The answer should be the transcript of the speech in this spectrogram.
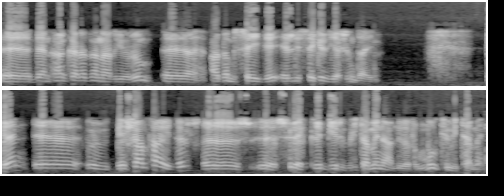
Ee, ben Ankara'dan arıyorum. Ee, adım Seydi, 58 yaşındayım. Ben e, 5-6 aydır e, sürekli bir vitamin alıyorum, multivitamin.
